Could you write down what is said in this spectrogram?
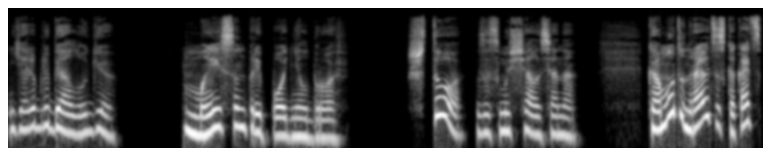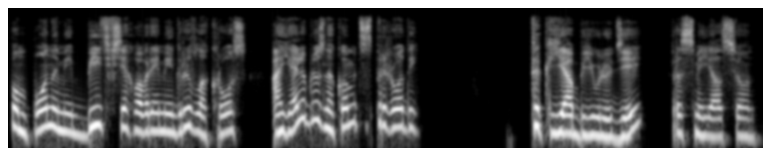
Я люблю биологию. Мейсон приподнял бровь. «Что?» — засмущалась она. «Кому-то нравится скакать с помпонами, бить всех во время игры в лакросс, а я люблю знакомиться с природой». «Так я бью людей?» — рассмеялся он.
